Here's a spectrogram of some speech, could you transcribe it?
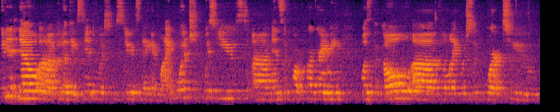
We didn't know, um, you know, the extent to which the student's native language was used um, in support programming. Was the goal of the language support to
